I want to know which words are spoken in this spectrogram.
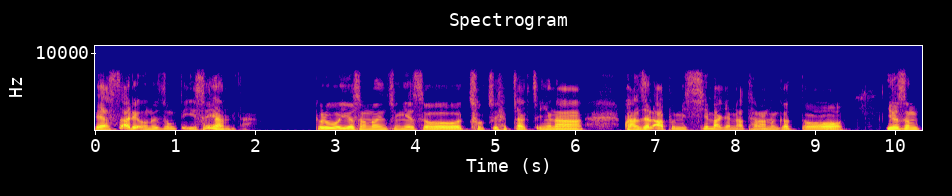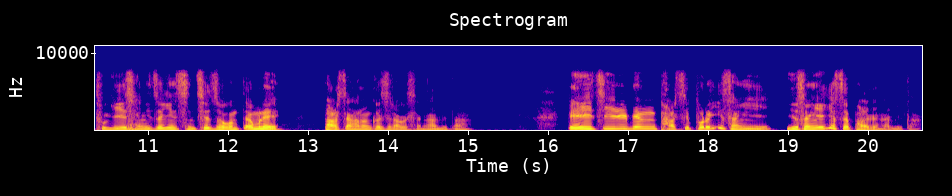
뱃살이 어느 정도 있어야 합니다. 그리고 여성 노인 중에서 척추 협착증이나 관절 아픔이 심하게 나타나는 것도 여성 특유의 생리적인 신체 조건 때문에 발생하는 것이라고 생각합니다. 뼈의 질병 80% 이상이 여성에게서 발병합니다.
